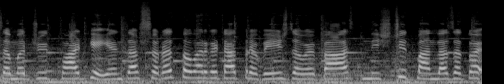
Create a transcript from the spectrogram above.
समरजित घाटगे यांचा शरद पवार गटात प्रवेश जवळपास निश्चित मानला जातोय.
